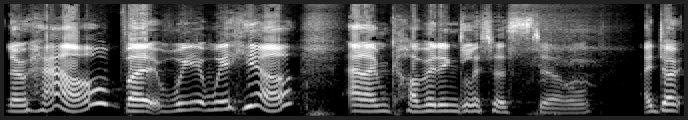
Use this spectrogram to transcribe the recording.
know how, but we're we're here, and I'm covered in glitter still. I don't.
